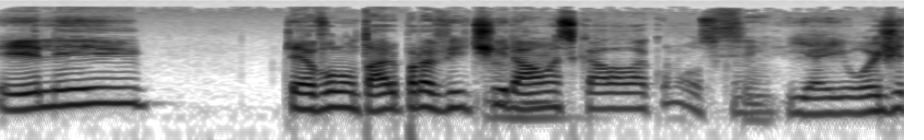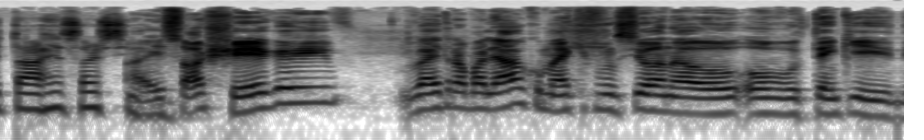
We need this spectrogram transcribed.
ele é voluntário para vir tirar uhum. uma escala lá conosco. Né? E aí hoje está ressarcido. Aí só chega e vai trabalhar? Como é que funciona? Ou, ou tem que.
